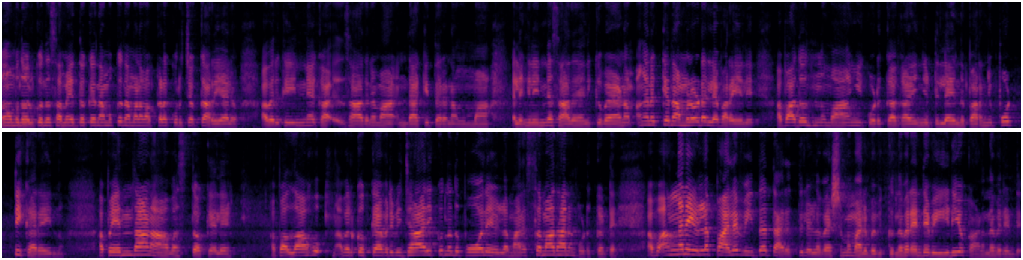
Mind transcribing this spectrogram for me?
നോമ്പ് നോൽക്കുന്ന സമയത്തൊക്കെ നമുക്ക് നമ്മളെ മക്കളെക്കുറിച്ചൊക്കെ അറിയാലോ. അവർക്ക് ഇന്ന സാധനം ഉണ്ടാക്കി തരണം ഉമ്മ. അല്ലെങ്കിൽ ഇന്ന സാധനം എനിക്ക് വേണം. അങ്ങനെയൊക്കെ നമ്മളോടല്ലേ പറയൽ അപ്പോൾ അതൊന്നും വാങ്ങി കൊടുക്കാൻ കഴിഞ്ഞിട്ടില്ല എന്ന് പറഞ്ഞ് പൊട്ടിക്കരയുന്നു. അപ്പോൾ എന്താണ് ആ അവസ്ഥ ഒക്കെ അല്ലേ? അപ്പോൾ അള്ളാഹു അവർക്കൊക്കെ അവർ വിചാരിക്കുന്നത് പോലെയുള്ള മനസ്സമാധാനം കൊടുക്കട്ടെ. അപ്പോൾ അങ്ങനെയുള്ള പലവിധ തരത്തിലുള്ള വിഷമം അനുഭവിക്കുന്നവർ എന്റെ വീഡിയോ കാണുന്നവരുണ്ട്.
